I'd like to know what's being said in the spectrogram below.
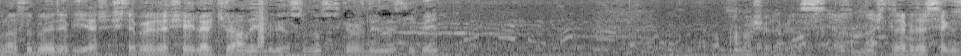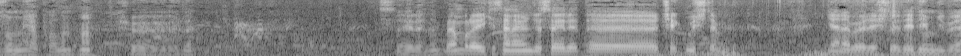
Burası böyle bir yer. İşte böyle şeyler kiralayabiliyorsunuz gördüğünüz gibi. Ama şöyle biraz yakınlaştırabilirsek zoom yapalım. Ha şöyle. Seyredin. Ben burayı iki sene önce seyret eee, çekmiştim. Gene böyle işte dediğim gibi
